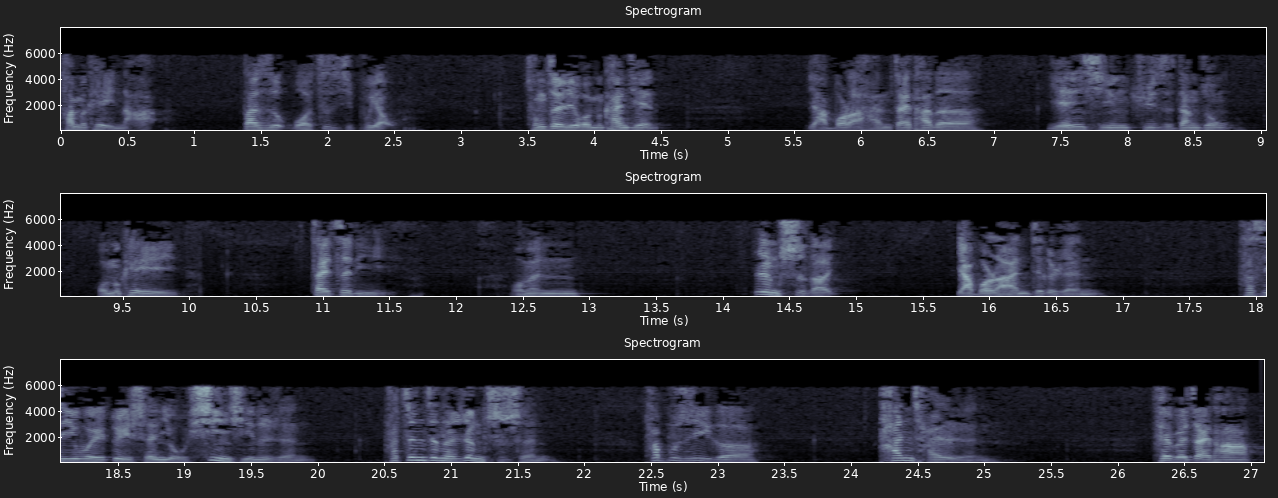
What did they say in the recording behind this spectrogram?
他们可以拿，但是我自己不要。从这里我们看见亚伯拉罕在他的言行举止当中，我们可以在这里我们认识了亚伯兰这个人，他是一位对神有信心的人，他真正的认识神，他不是一个。贪财的人，特别在他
